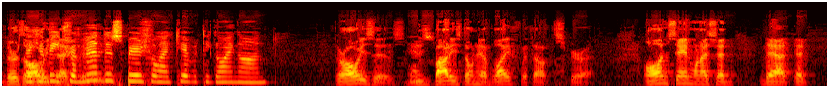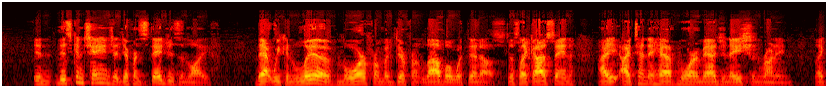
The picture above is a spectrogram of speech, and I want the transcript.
there's, there can be activity. tremendous spiritual activity going on? There always is. Yes. These bodies don't have life without the spirit. All I'm saying when I said that at, in, this can change at different stages in life, that we can live more from a different level within us. Just like I was saying, I, I tend to have more imagination running, like,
